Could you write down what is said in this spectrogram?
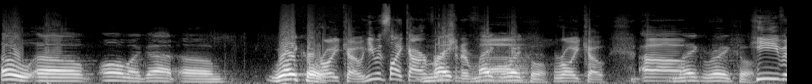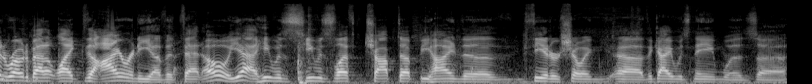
Oh, uh, oh my God, um, Royko. Royko. He was like our Mike, version of Mike uh, Royko. Royko. Um, Mike Royko. He even wrote about it, like the irony of it. That oh yeah, he was he was left chopped up behind the theater showing uh, the guy whose name was uh,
